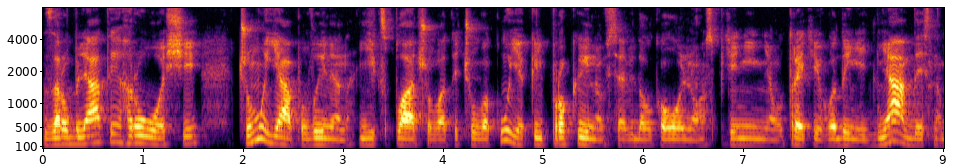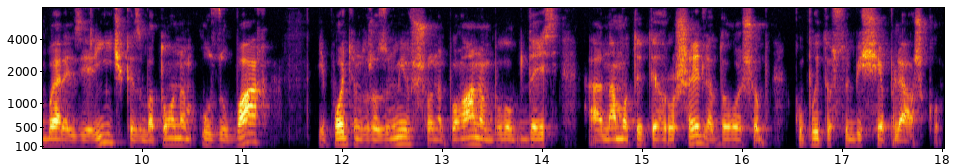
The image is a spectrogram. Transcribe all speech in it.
заробляти гроші. Чому я повинен їх сплачувати чуваку, який прокинувся від алкогольного сп'яніння о третій годині дня, десь на березі річки з батоном у зубах, і потім зрозумів, що непогано було б десь намотити грошей для того, щоб купити собі ще пляшку?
